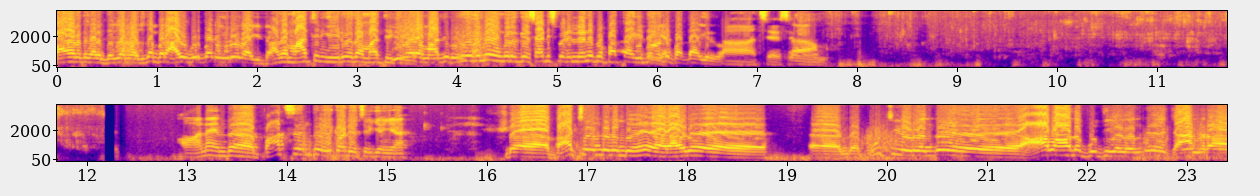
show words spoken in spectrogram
பாயாணத்துக்காரன் தெரியாம வச்சுட்டோம். பாரு அது பிற்பாடு இருபது ஆகிட்டோம். அதை மாத்தி நீங்க இருபதா மாத்திருக்கீங்க. இருபதா மாத்தி இருபதுமே உங்களுக்கு சாட்டிஸ்ஃபைட் இல்லைன்னு இப்ப வந்து பத்தாகி இருக்கும் ஆ சரி சரி. ஆனா இந்த பார்ட்ஸ் வந்து எதுக்காண்டி வச்சிருக்கீங்க? இந்த பாட்சி வந்து வந்து அதாவது இந்த பூச்சிகள் வந்து ஆவாத பூச்சிகள் வந்து சாயந்தரம்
